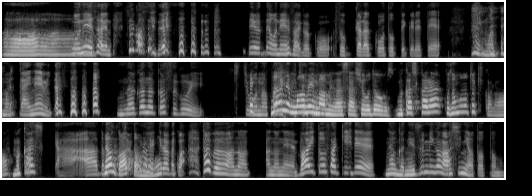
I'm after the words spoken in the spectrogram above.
あ。お姉さんが、すいませんね。って言って、お姉さんがこう、そっからこう取ってくれて、はい、もう、もう一回ね、みたいな。なかなかすごい貴重ななんでマミマミがはさ、小動物、昔から？子供の時から昔、ああ、でなんかあったの？多分、あの、あのね、バイト先で、なんかうんネズミが足に当たったの。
